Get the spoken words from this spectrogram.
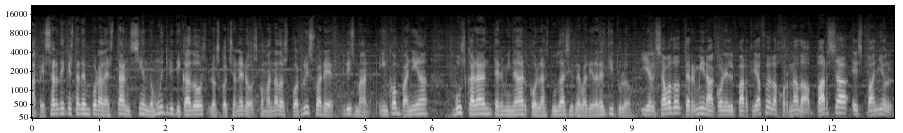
A pesar de que esta temporada están siendo muy criticados, los colchoneros, comandados por Luis Suárez, Grisman y compañía, buscarán terminar con las dudas y revalidar el título. Y el sábado termina con el partidazo de la jornada, Barça-Español.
